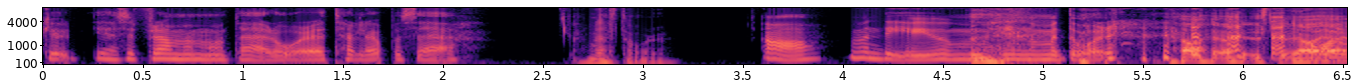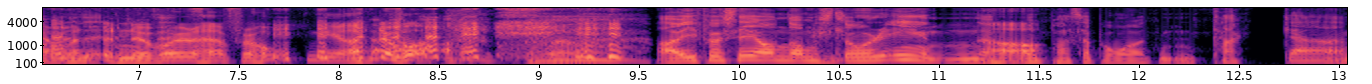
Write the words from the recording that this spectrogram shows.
Gud, jag ser fram emot det här året, höll jag på att säga. Nästa år? Ja, men det är ju inom ett år. Ja, ja, just det. Ja, ja, men nu var ju det här förhoppningar. Det var, Ja, vi får se om de slår in Ja. och passa på att tacka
